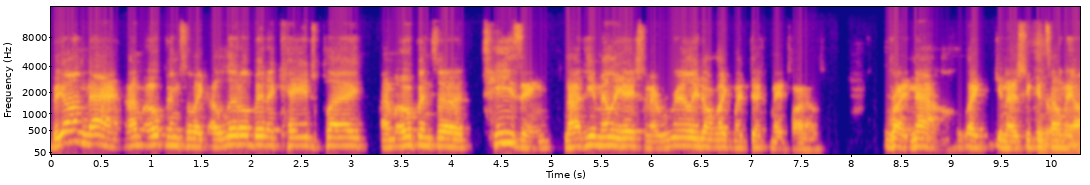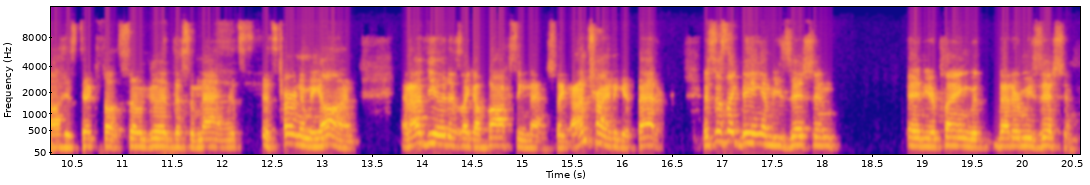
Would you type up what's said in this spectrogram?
beyond that, I'm open to like a little bit of cage play. I'm open to teasing, not humiliation. I really don't like my dick made fun of right now. Like, you know, she can tell me, oh, his dick felt so good, this and that. It's it's turning me on. And I view it as like a boxing match. Like I'm trying to get better. It's just like being a musician and you're playing with better musicians.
